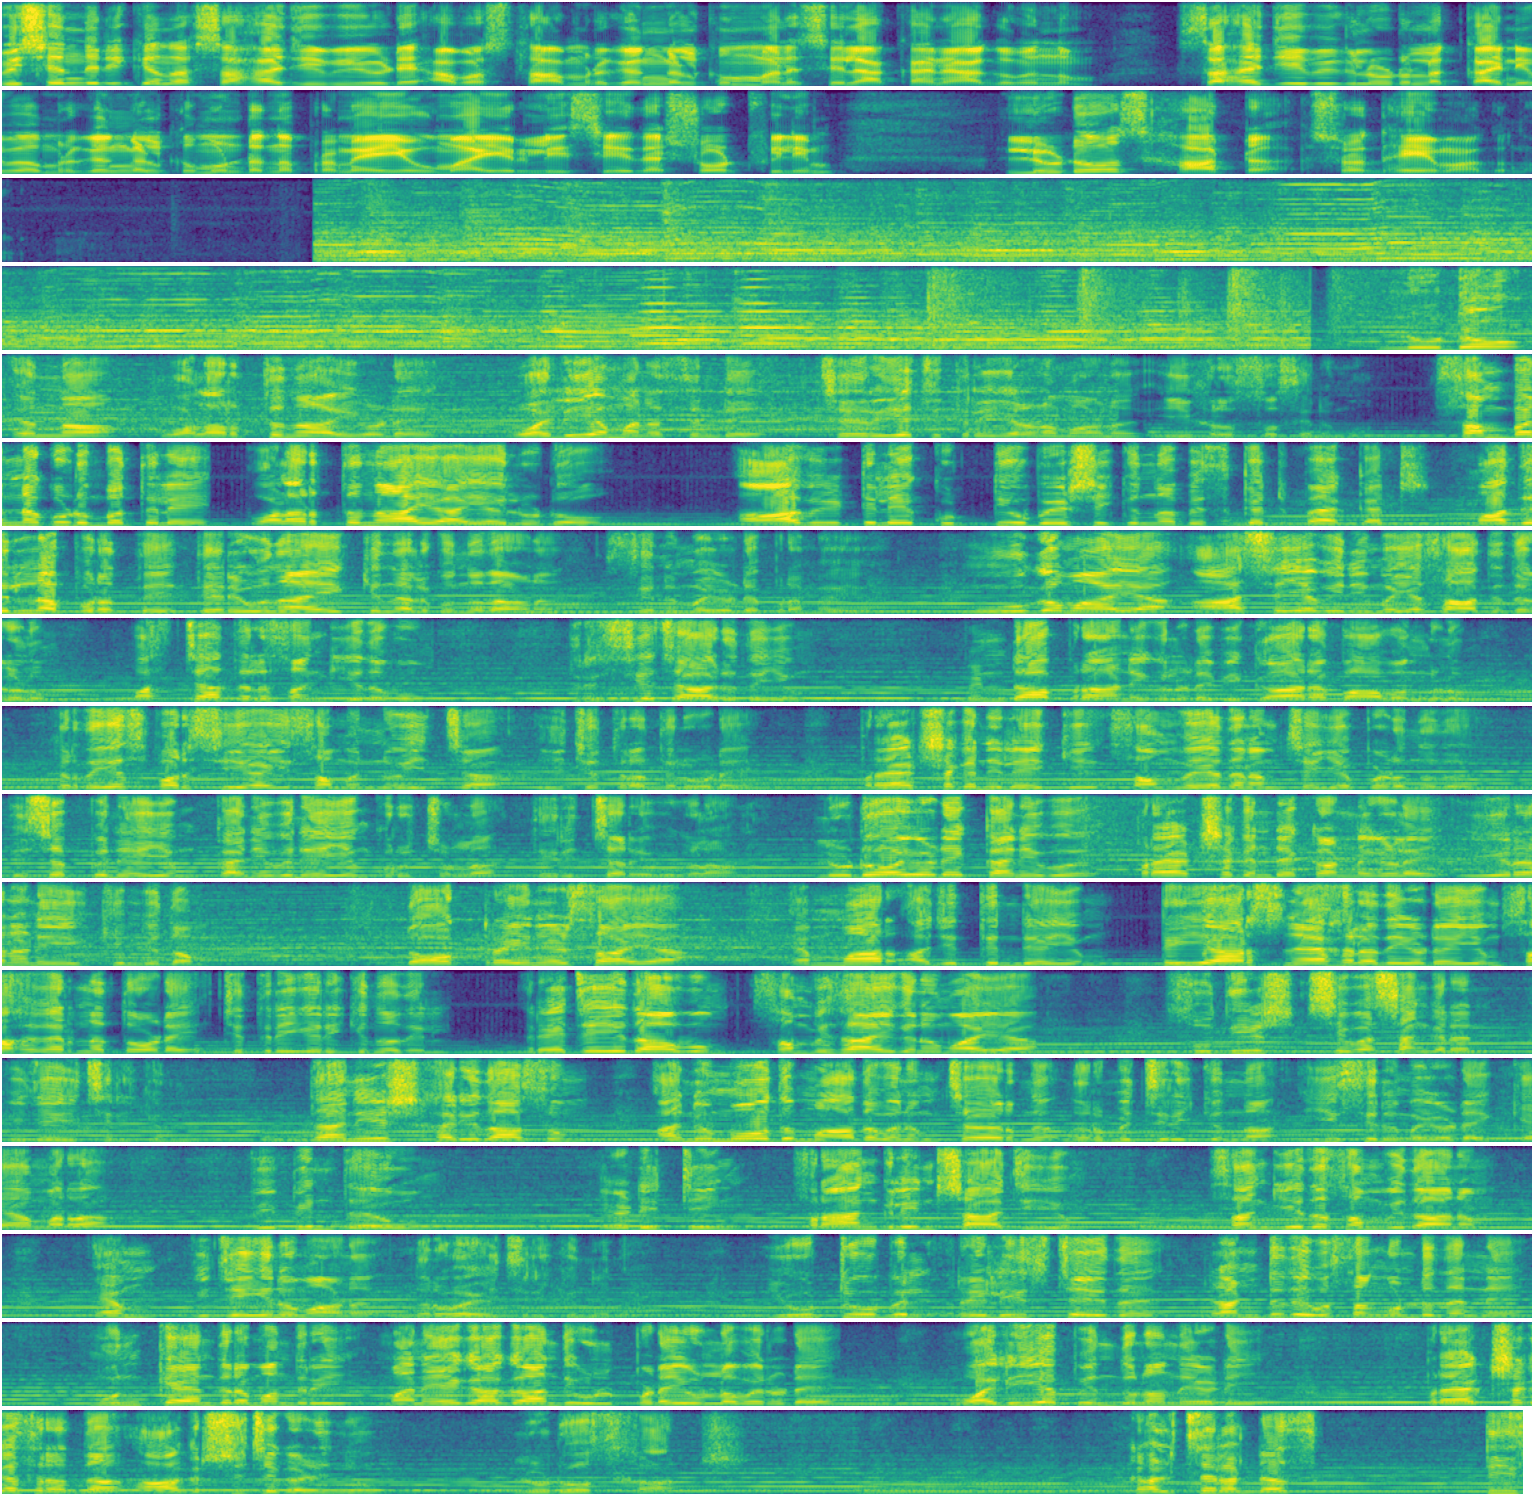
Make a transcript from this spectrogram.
വിശന്നിരിക്കുന്ന സഹജീവിയുടെ അവസ്ഥ മൃഗങ്ങൾക്കും മനസ്സിലാക്കാനാകുമെന്നും സഹജീവികളോടുള്ള കനിവ് മൃഗങ്ങൾക്കുമുണ്ടെന്ന പ്രമേയവുമായി റിലീസ് ചെയ്ത ഷോർട്ട് ഫിലിം ലുഡോസ് ഹാർട്ട് ശ്രദ്ധേയമാകുന്നു. ലുഡോ എന്ന വളർത്തുനായയുടെ വലിയ മനസ്സിന്റെ ചെറിയ ചിത്രീകരണമാണ് ഈ ഹ്രസ്വ സിനിമ. സമ്പന്ന കുടുംബത്തിലെ വളർത്തുനായായ ലുഡോ ആ വീട്ടിലെ കുട്ടി ഉപേക്ഷിക്കുന്ന ബിസ്ക്കറ്റ് പാക്കറ്റ് മതിലിനപ്പുറത്തെ തെരുവുനായയ്ക്ക് നൽകുന്നതാണ് സിനിമയുടെ പ്രമേയം. മൂകമായ ആശയവിനിമയ സാധ്യതകളും പശ്ചാത്തല സംഗീതവും ദൃശ്യചാരുതയും മിണ്ടാപ്രാണികളുടെ വികാരഭാവങ്ങളും ഹൃദയസ്പർശിയായി സമന്വയിച്ച ഈ ചിത്രത്തിലൂടെ പ്രേക്ഷകനിലേക്ക് സംവേദനം ചെയ്യപ്പെടുന്നത് വിശപ്പിനെയും കനിവിനെയും കുറിച്ചുള്ള തിരിച്ചറിവുകളാണ്. ലുഡോയുടെ കനിവ് പ്രേക്ഷകന്റെ കണ്ണുകളെ ഈറനണിയിക്കും വിധം ഡോഗ് ട്രെയിനേഴ്സായ എം ആർ അജിത്തിന്റെയും ടി ആർ സ്നേഹലതയുടെയും സഹകരണത്തോടെ ചിത്രീകരിക്കുന്നതിൽ രചയിതാവും സംവിധായകനുമായ സുധീഷ് ശിവശങ്കരൻ വിജയിച്ചിരിക്കുന്നു. ധനീഷ് ഹരിദാസും അനുമോദ് മാധവനും ചേർന്ന് നിർമ്മിച്ചിരിക്കുന്ന ഈ സിനിമയുടെ ക്യാമറ വിപിൻ ദേവും എഡിറ്റിംഗ് ഫ്രാങ്ക്ലിൻ ഷാജിയും സംഗീത സംവിധാനം എം വിജയനുമാണ് നിർവഹിച്ചിരിക്കുന്നത്. യൂട്യൂബിൽ റിലീസ് ചെയ്ത് രണ്ട് ദിവസം കൊണ്ട് തന്നെ മുൻ കേന്ദ്രമന്ത്രി മനേകാ ഗാന്ധി ഉൾപ്പെടെയുള്ളവരുടെ വലിയ പിന്തുണ നേടി പ്രേക്ഷക ശ്രദ്ധ ആകർഷിച്ചു കഴിഞ്ഞു Ludo's heart. Cultural desk T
